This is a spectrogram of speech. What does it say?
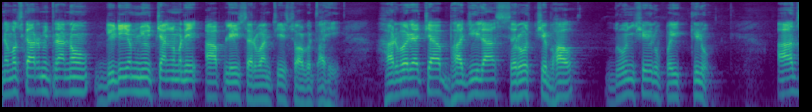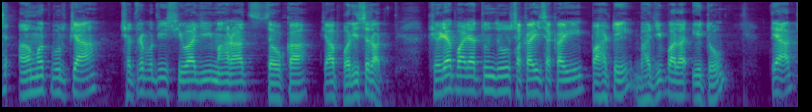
नमस्कार मित्रांनो डी डी एम न्यूज चॅनलमध्ये आपले सर्वांचे स्वागत आहे. हरभऱ्याच्या भाजीला सर्वोच्च भाव दोनशे रुपये किलो. आज अहमदपूरच्या छत्रपती शिवाजी महाराज चौकाच्या परिसरात खेड्यापाड्यातून जो सकाळी सकाळी पहाटे भाजीपाला येतो त्यात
